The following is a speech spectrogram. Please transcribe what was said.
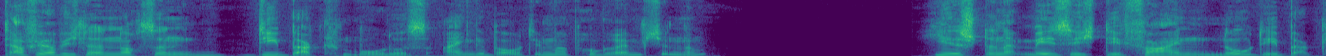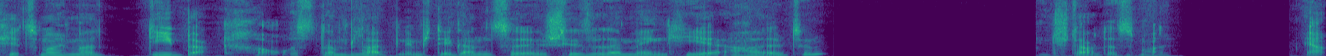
Dafür habe ich dann noch so einen Debug-Modus eingebaut in mein Programmchen. Ne? Hier ist standardmäßig Define No Debug. Jetzt mache ich mal Debug raus. Dann bleibt nämlich der ganze Schisselermeng hier erhalten. Ich starte das mal. Ja.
